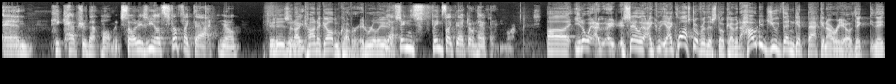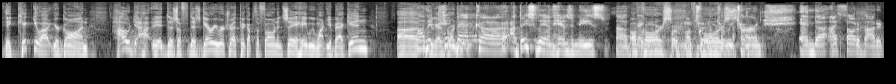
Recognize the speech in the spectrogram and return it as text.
and he captured that moment. So it is you know stuff like that. You know, It is an iconic album cover. It really is. yeah, things things like that don't happen anymore. Uh, you know? I, I, Sally, I, I glossed over this though, Kevin. How did you then get back in REO? They they, they kick you out. You're gone. How, how does a, does Gary Richrath pick up the phone and say, "Hey, we want you back in"? Uh, Uh, they you guys came back uh, basically on hands and knees. Uh, begging course, for me of to, course. to return. And uh, I thought about it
